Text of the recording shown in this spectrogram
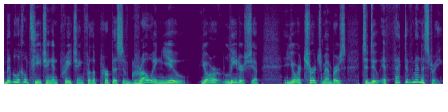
biblical teaching and preaching for the purpose of growing you, your leadership, your church members to do effective ministry.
